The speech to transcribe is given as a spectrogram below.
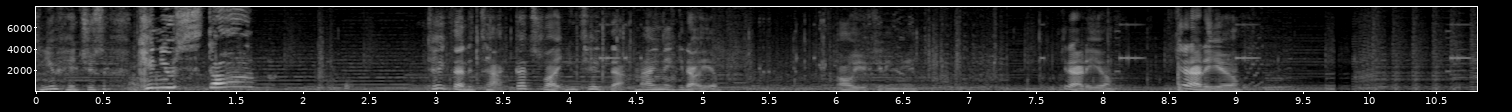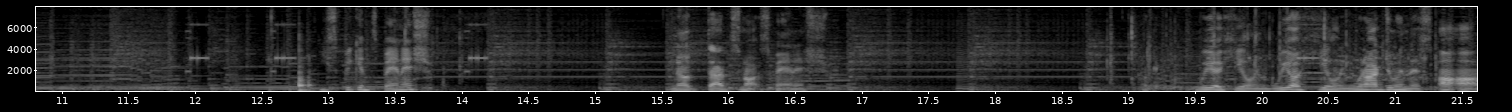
Can you hit yourself? Can you stop? Take that attack. That's right, you take that. Magnet, get out of here. Oh, you're kidding me. Get out of here. Get out of here. You speaking Spanish? Nope, that's not Spanish. Okay, we are healing. We are healing. We're not doing this. Uh-uh.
